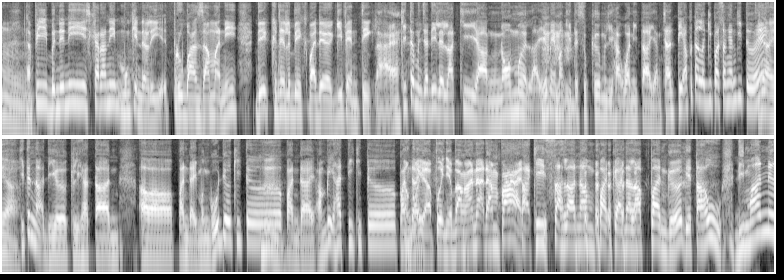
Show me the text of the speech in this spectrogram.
Hmm. Tapi benda ni sekarang ni mungkin dari perubahan zaman ni dia kena lebih kepada give and take lah eh. Kita menjadi lelaki yang normal lah ya. Memang kita suka melihat wanita yang cantik. Apatah lagi pasangan kita eh. Ya, ya. Kita nak dia kelihatan uh, pandai menggoda kita, hmm. pandai ambil hati kita, pandai Menggoda apanya bang anak dah empat. Tak kisahlah anak empat ke anak lapan ke, dia tahu di mana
